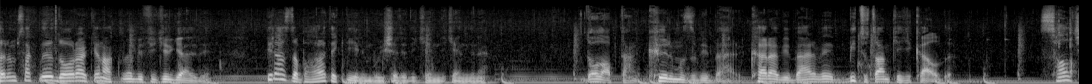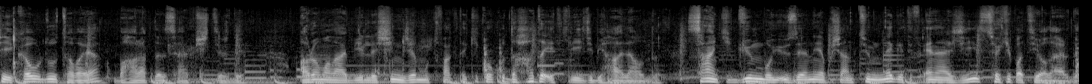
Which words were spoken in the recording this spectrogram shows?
Sarımsakları doğrarken aklına bir fikir geldi. Biraz da baharat ekleyelim bu işe dedi kendi kendine. Dolaptan kırmızı biber, karabiber ve bir tutam kekik aldı. Salçayı kavurduğu tavaya baharatları serpiştirdi. Aromalar birleşince mutfaktaki koku daha da etkileyici bir hal aldı. Sanki gün boyu üzerine yapışan tüm negatif enerjiyi söküp atıyorlardı.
